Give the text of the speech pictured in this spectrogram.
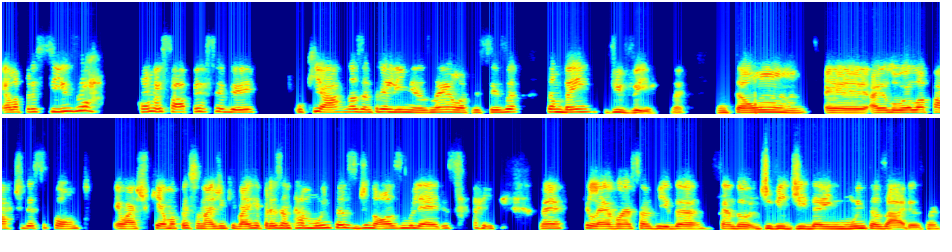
ela precisa começar a perceber o que há nas entrelinhas, né, ela precisa também viver, né. Então, é, a Elo, ela parte desse ponto. Eu acho que é uma personagem que vai representar muitas de nós mulheres aí, né, que levam essa vida sendo dividida em muitas áreas, né?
